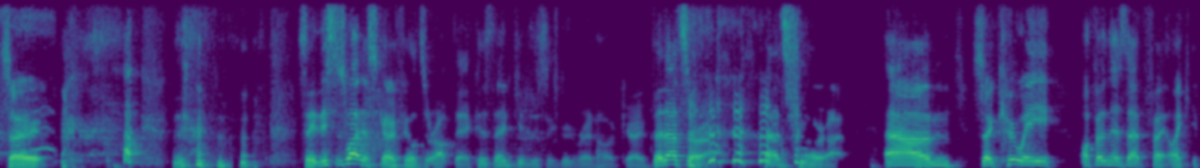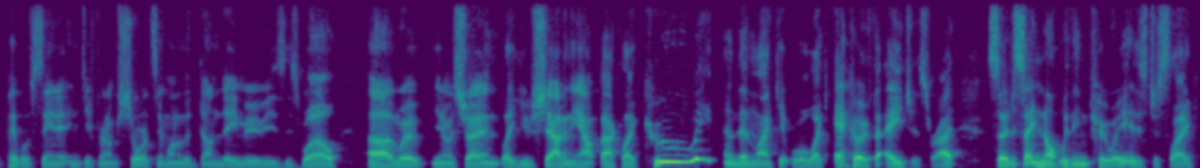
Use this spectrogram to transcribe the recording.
So see, this is why the Schofields are up there because they'd give this a good red hot go. But that's all right. That's all right. Um, so cooee, often there's that fa- like if people have seen it in different, I'm sure it's in one of the Dundee movies as well. Um, where you know Australian like you shout in the outback like cooee, and then like it will like echo for ages, right? So to say not within cooee is just like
